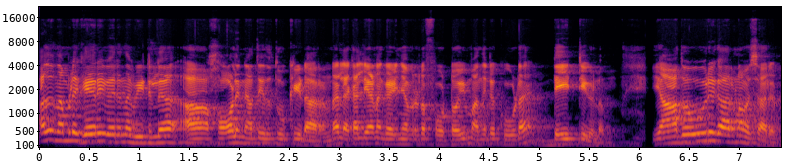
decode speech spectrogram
അത് നമ്മൾ കയറി വരുന്ന വീട്ടിൽ ഹാളിനകത്ത് ഇത് തൂക്കിയിടാറുണ്ട് അല്ലെ? കല്യാണം കഴിഞ്ഞവരുടെ ഫോട്ടോയും അതിന്റെ കൂടെ ഡേറ്റുകളും. യാതൊരു കാരണവശാലും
